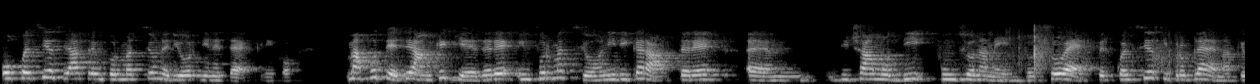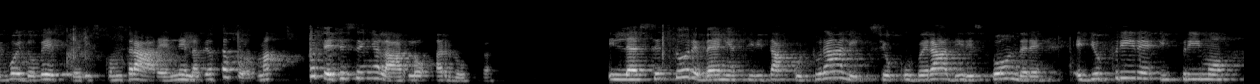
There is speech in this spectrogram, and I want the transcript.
o qualsiasi altra informazione di ordine tecnico, ma potete anche chiedere informazioni di carattere ehm, diciamo di funzionamento, cioè per qualsiasi problema che voi doveste riscontrare nella piattaforma potete segnalarlo al RUP. Il settore beni e attività culturali si occuperà di rispondere e di offrire il primo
